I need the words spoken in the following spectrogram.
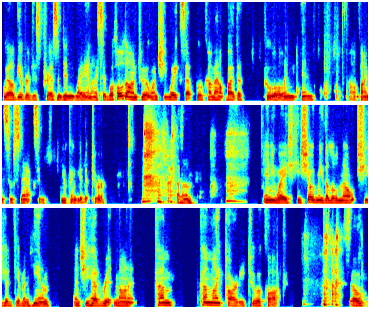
"Well, give her this present anyway." And I said, "Well, hold on to it. When she wakes up, we'll come out by the pool, and and I'll find some snacks, and you can give it to her." um, anyway, he showed me the little note she had given him, and she had written on it, "Come, come my party, two o'clock." so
